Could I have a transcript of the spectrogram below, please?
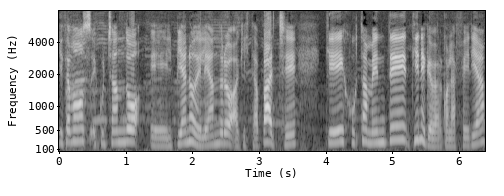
Y estamos escuchando eh, el piano de Leandro Aquistapache, que justamente tiene que ver con la feria,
